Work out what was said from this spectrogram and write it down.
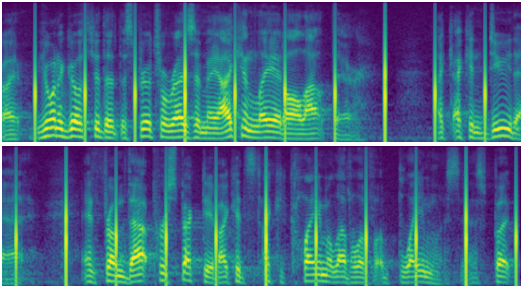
Right? If you want to go through the, the spiritual resume, I can lay it all out there. I, I can do that. And from that perspective, I could, I could claim a level of, of blamelessness. But,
